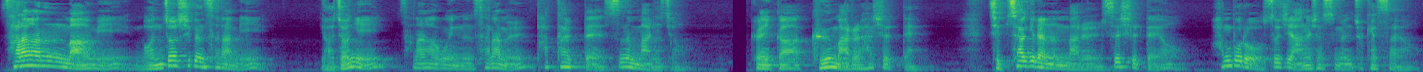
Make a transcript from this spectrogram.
사랑하는 마음이 먼저 식은 사람이 여전히 사랑하고 있는 사람을 탓할 때 쓰는 말이죠. 그러니까 그 말을 하실 때, 집착이라는 말을 쓰실 때요, 함부로 쓰지 않으셨으면 좋겠어요.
